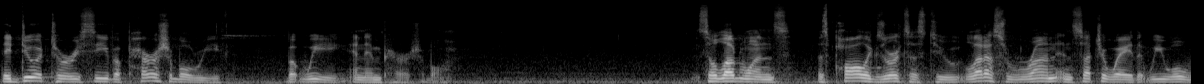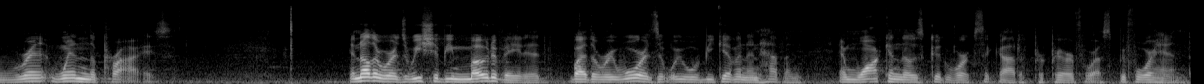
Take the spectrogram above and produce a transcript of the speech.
They do it to receive a perishable wreath, but we an imperishable. So, loved ones, as Paul exhorts us to, let us run in such a way that we will win the prize. In other words, we should be motivated by the rewards that we will be given in heaven and walk in those good works that God has prepared for us beforehand.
